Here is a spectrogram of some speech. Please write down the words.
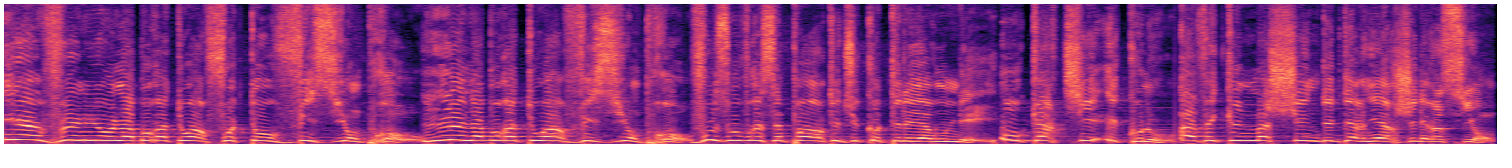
Bienvenue au laboratoire photo Vision Pro. Le laboratoire Vision Pro vous ouvre ses portes du côté de Yaoundé, au quartier Ekono, avec une machine de dernière génération.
